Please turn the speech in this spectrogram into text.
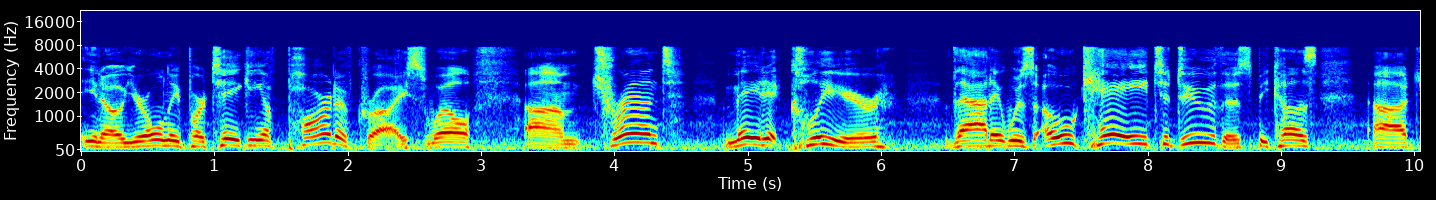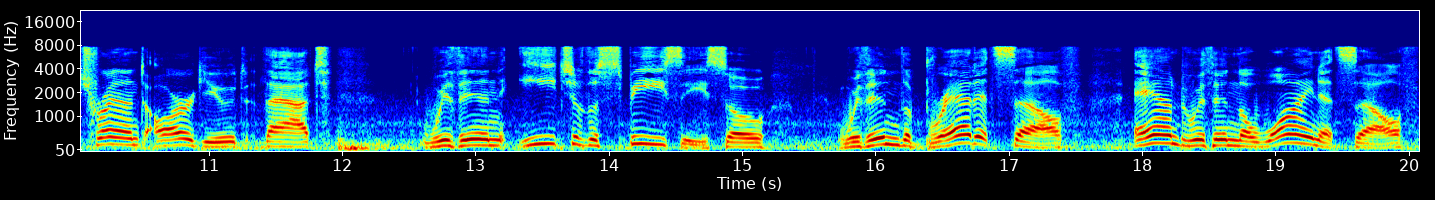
You know, you're only partaking of part of Christ. Well, um, Trent made it clear that it was okay to do this because uh, Trent argued that within each of the species, so within the bread itself, and within the wine itself,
